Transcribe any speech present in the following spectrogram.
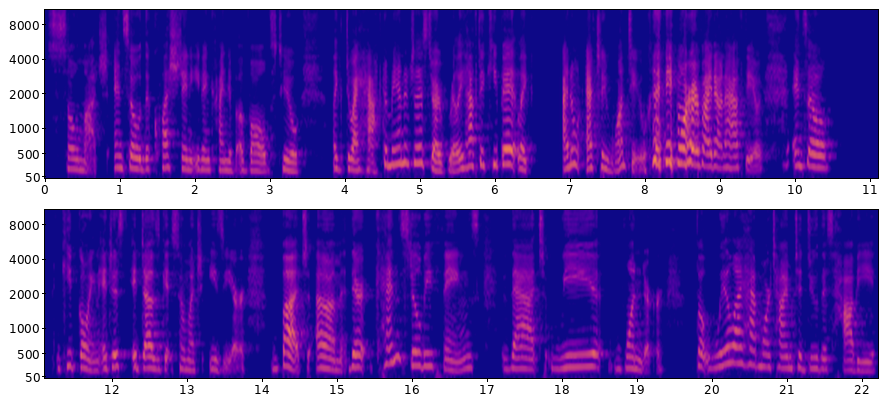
so much. And so the question even kind of evolves to like, do I have to manage this? Do I really have to keep it? Like, I don't actually want to anymore if I don't have to. And so keep going it just it does get so much easier but um there can still be things that we wonder but will I have more time to do this hobby?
